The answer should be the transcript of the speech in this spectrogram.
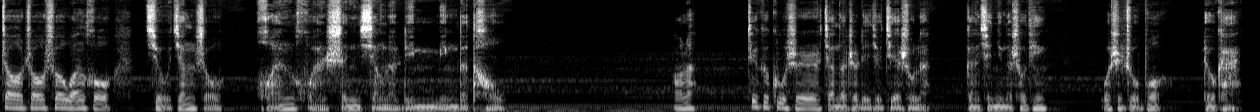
赵昭说完后，就将手缓缓伸向了林明的头。好了，这个故事讲到这里就结束了，感谢您的收听，我是主播刘凯。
